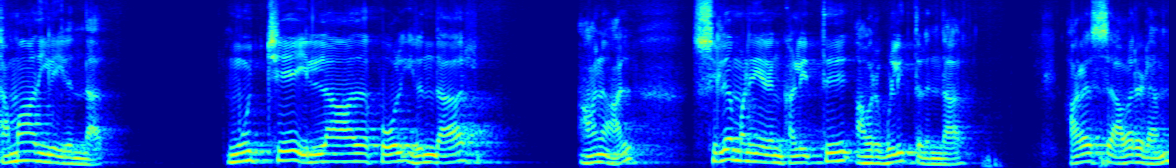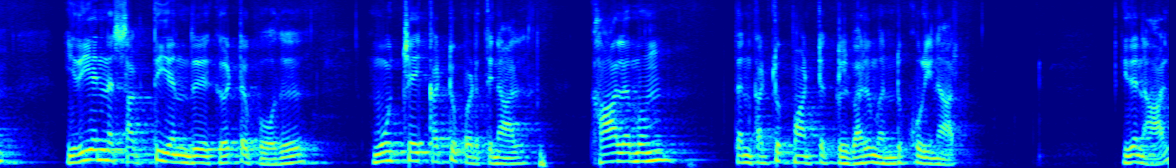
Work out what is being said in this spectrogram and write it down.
சமாதியில் இருந்தார். மூச்சே இல்லாத போல் இருந்தார். ஆனால் சில மணி நேரம் கழித்து அவர் விழித்தெழுந்தார். அரசு அவரிடம் இது என்ன சக்தி என்று கேட்டபோது மூச்சை கட்டுப்படுத்தினால் காலமும் தன் கட்டுப்பாட்டுக்குள் வரும் என்று கூறினார். இதனால்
